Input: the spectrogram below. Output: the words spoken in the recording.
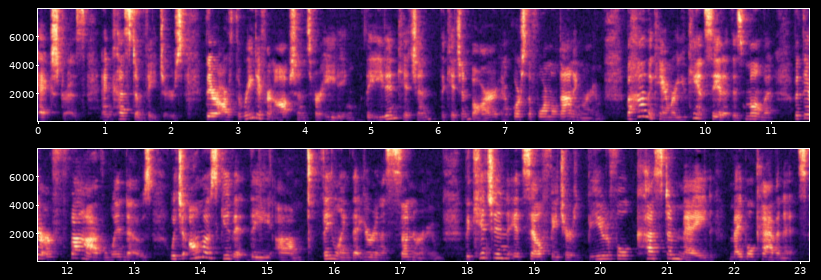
extras and custom features. There are three different options for eating. The eat-in kitchen, the kitchen bar, and of course the formal dining room. Behind the camera, you can't see it at this moment, but there are five windows, which almost give it the um, feeling that you're in a sunroom. The kitchen itself features beautiful custom-made maple cabinets.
